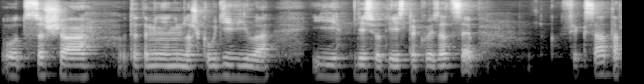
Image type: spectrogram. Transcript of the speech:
от США. Вот это меня немножко удивило. И здесь вот есть такой зацеп, фиксатор.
